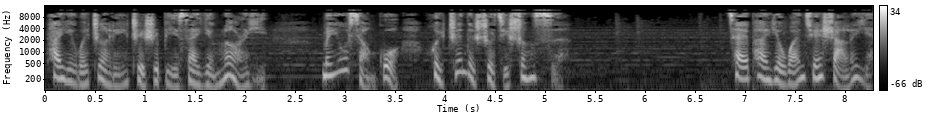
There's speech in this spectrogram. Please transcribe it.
他以为这里只是比赛赢了而已，没有想过会真的涉及生死。裁判也完全傻了眼，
